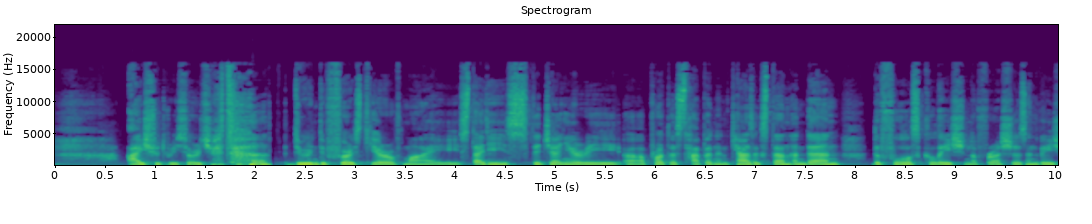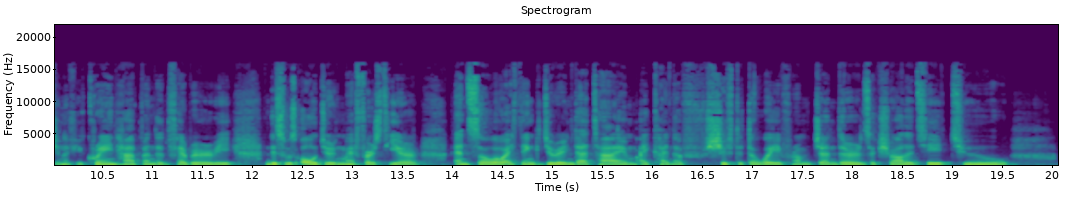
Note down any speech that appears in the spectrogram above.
I should research it. During the first year of my studies, the January uh, protest happened in Kazakhstan, and then the full escalation of Russia's invasion of Ukraine happened in February. This was all during my first year. And so I think during that time, I kind of shifted away from gender and sexuality to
